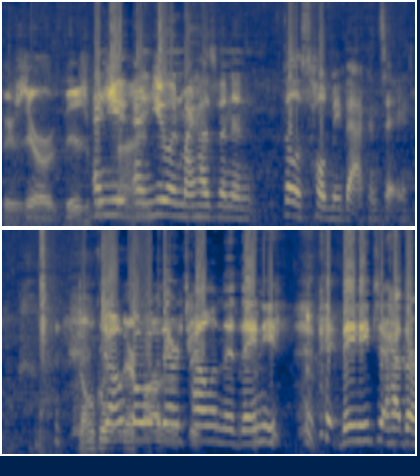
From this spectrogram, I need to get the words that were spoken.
Because there are visible And you signs. and you and my husband and Phyllis hold me back and say, don't go "Don't over there, go and over there and tell them that they need they need to have their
